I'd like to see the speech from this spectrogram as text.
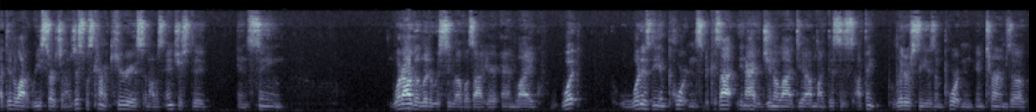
I did a lot of research, and I just was kind of curious, and I was interested in seeing what are the literacy levels out here? And like what what is the importance? Because i you know i had a general idea. I'm like this is i think literacy is important in terms of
